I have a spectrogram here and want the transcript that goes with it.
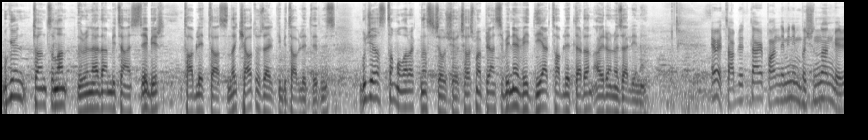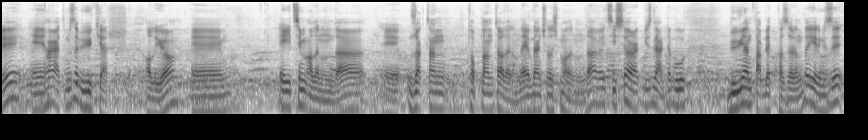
Bugün tanıtılan ürünlerden bir tanesi de bir tabletti aslında. Kağıt özellikli bir tablet dediniz. Bu cihaz tam olarak nasıl çalışıyor? Çalışma prensibine ve diğer tabletlerden ayıran özelliğine. Evet, tabletler pandeminin başından beri e, hayatımızda büyük yer alıyor. E, eğitim alanında, e, uzaktan toplantı alanında, evden çalışma alanında ve TC olarak bizler de bu büyüyen tablet pazarında yerimizi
